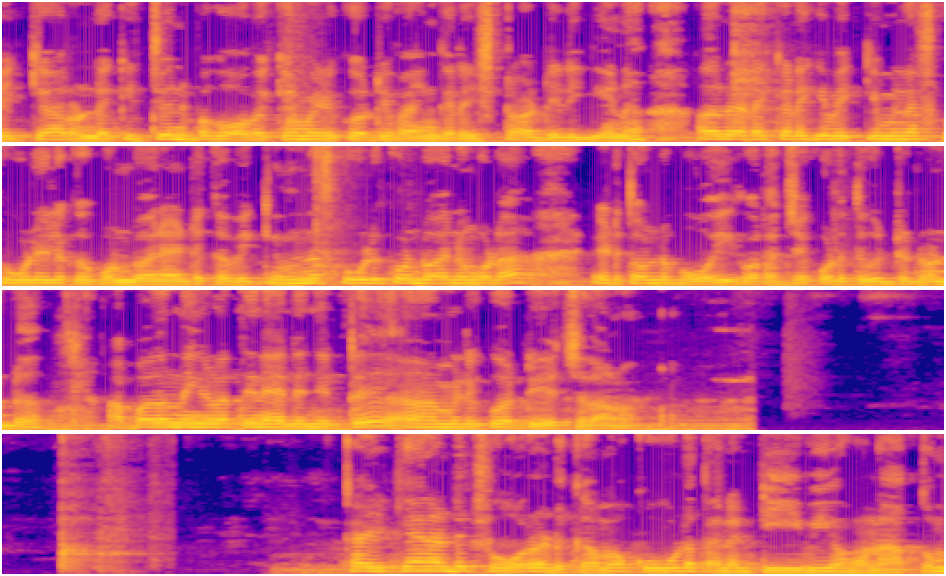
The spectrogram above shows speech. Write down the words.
വെക്കാറുണ്ട്. കിച്ചൻ ഇപ്പോൾ കോവയ്ക്ക മെഴുക്കുവരട്ടി ഭയങ്കര ഇഷ്ടമായിട്ടിരിക്കുകയാണ്. അതുകൊണ്ട് ഇടയ്ക്കിടയ്ക്ക് വെക്കും. പിന്നെ സ്കൂളിലൊക്കെ കൊണ്ടുപോകാനായിട്ടൊക്കെ വെക്കും. ഇന്ന് സ്കൂളിൽ കൊണ്ടുപോകാനും കൂടെ എടുത്തുകൊണ്ട് പോയി കുറച്ച് കൊടുത്ത് വിട്ടിട്ടുണ്ട്. അപ്പോൾ അത് നീളത്തിന് അരിഞ്ഞിട്ട് മെഴുക്കുവരട്ടി വെച്ചതാണ്. കഴിക്കാനായിട്ട് ചോറ് എടുക്കുമ്പോൾ കൂടെ തന്നെ ടി വി ഓണാക്കും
